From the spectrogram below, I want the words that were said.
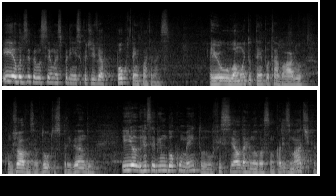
E eu vou dizer para você uma experiência que eu tive há pouco tempo atrás. Eu, há muito tempo, trabalho com jovens adultos pregando e eu recebi um documento oficial da renovação carismática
